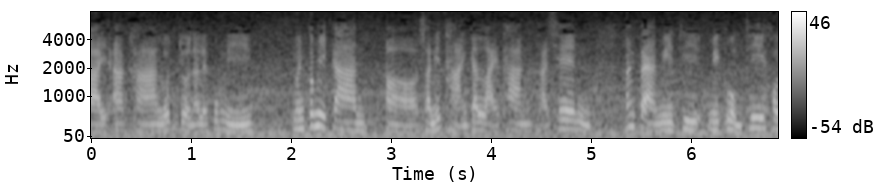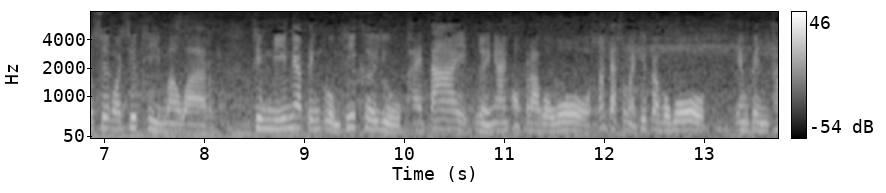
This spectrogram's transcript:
ายอาคารรถยนต์อะไรพวกนี้ มันก็มีการสันนิษฐานกันหลายทางนะคะเช่น ตั้งแต่มีทีมีกลุ่มที่เขาเชื่อว่าชื่อทีมมาวาทีมนี้เนี่ยเป็นกลุ่มที่เคยอยู่ภายใต้หน่วยงานของปราโบโวตั้งแต่สมัยที่ปราโบโวยังเป็นท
